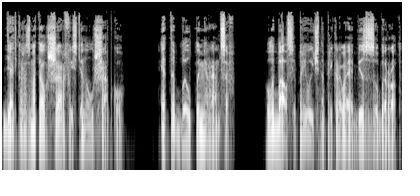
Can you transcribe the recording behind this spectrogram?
Дядька размотал шарф и стянул шапку. Это был Померанцев. Улыбался, привычно прикрывая беззубый рот.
